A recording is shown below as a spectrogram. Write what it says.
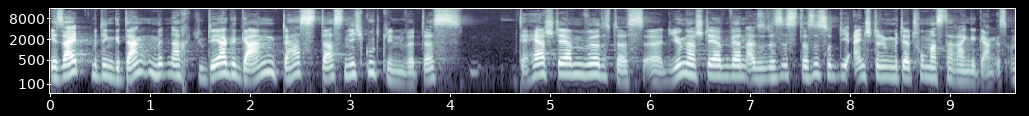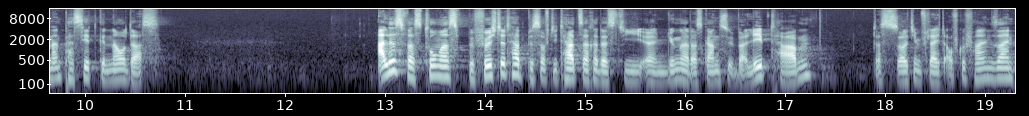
ihr seid mit den Gedanken mit nach Judäa gegangen, dass das nicht gut gehen wird, dass der Herr sterben wird, dass äh, die Jünger sterben werden. Also das ist, das ist so die Einstellung, mit der Thomas da reingegangen ist. Und dann passiert genau das. Alles, was Thomas befürchtet hat, bis auf die Tatsache, dass die äh, Jünger das Ganze überlebt haben, das sollte ihm vielleicht aufgefallen sein,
